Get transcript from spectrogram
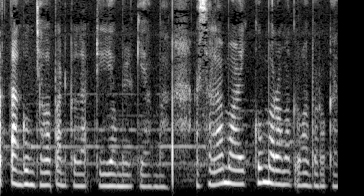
pertanggungjawaban kelak di yaumil kiamah. Assalamualaikum warahmatullahi wabarakatuh.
